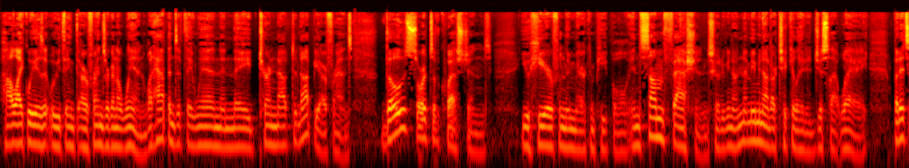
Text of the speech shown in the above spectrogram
How likely is it we think our friends are going to win? What happens if they win and they turn out to not be our friends? Those sorts of questions you hear from the American people in some fashion sort of you know maybe not articulated just that way but it's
